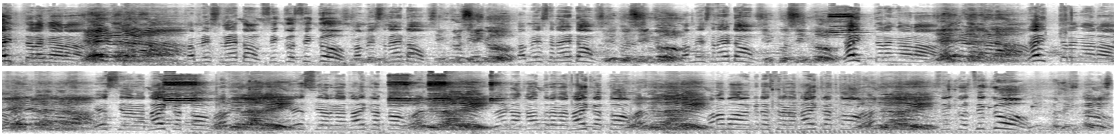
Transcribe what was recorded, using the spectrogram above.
జై తెలంగాణ. కమిషనేటం సిగ్గు సిగ్గు. కమిషనేటం సిగ్గు సిగ్గు కమిషనేటం సిగ్గు సిగ్గు కమిషనేటం సిగ్గు సిగ్గు జై తెలంగాణ. జై తెలంగాణ. కేసీఆర్ గారి నాయకత్వం. కేసీఆర్ గారి నాయకత్వం. రేఖా కాంతరావు గారి నాయకత్వం. మనమా వెంకటేశ్వర గారి నాయకత్వం. సిగ్గు సిగ్గు సిగ్గు.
